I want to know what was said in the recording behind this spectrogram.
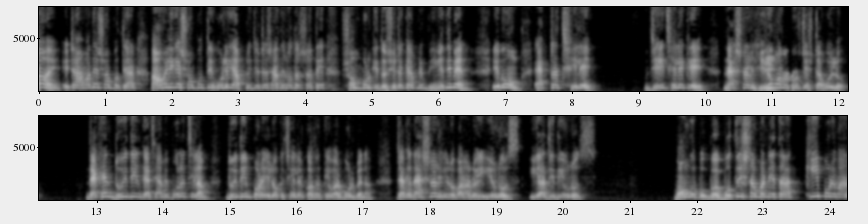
নয় এটা আমাদের সম্পত্তি। আর আওয়ামী লীগের সম্পত্তি হলেই আপনি যেটা স্বাধীনতার সাথে সম্পর্কিত সেটাকে আপনি ভেঙে দিবেন। এবং একটা ছেলে যেই ছেলেকে ন্যাশনাল হিরো বানানোর চেষ্টা হইল দেখেন দুই দিন গেছে আমি বলেছিলাম দুই দিন পরে এই লোক ছেলের কথা কেউ আর বলবে না। যাকে ন্যাশনাল হিরো বানালো ইউনুস ইয়াজিদ ইউনুস। বঙ্গ বত্রিশ নাম্বার নিয়ে তারা কি পরিমাণ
